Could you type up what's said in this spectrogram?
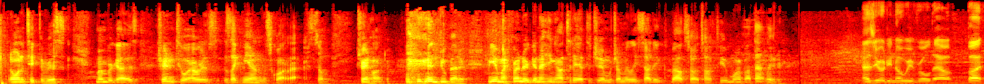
I don't want to take the risk. Remember guys, training two hours is like me on the squat rack, so train harder and do better. Me and my friend are gonna hang out today at the gym, which I'm really excited about, so I'll talk to you more about that later. As you already know, we've rolled out, but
